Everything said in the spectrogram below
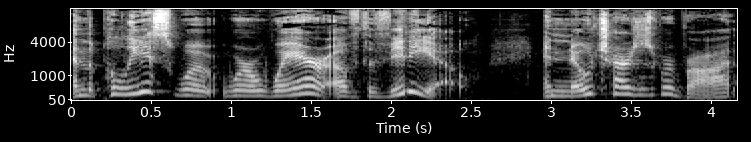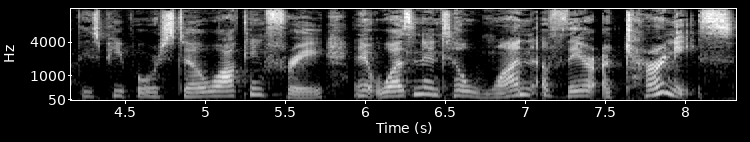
and the police were, were aware of the video and no charges were brought these people were still walking free and it wasn't until one of their attorneys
